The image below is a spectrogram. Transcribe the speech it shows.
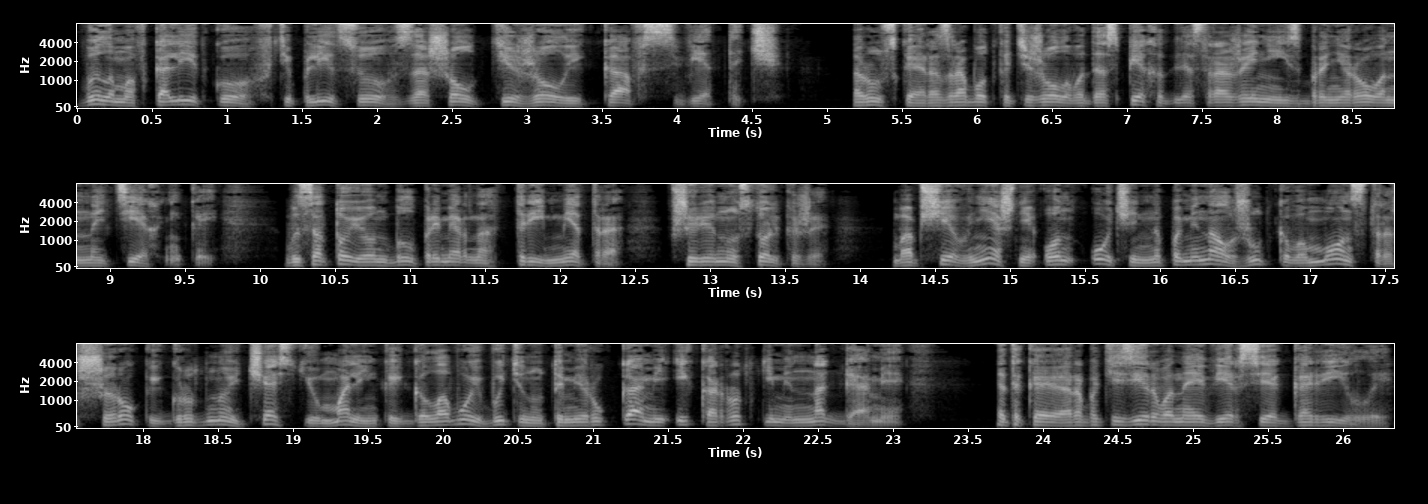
Выломав калитку, в теплицу зашел тяжелый каф-светоч. Русская разработка тяжелого доспеха для сражений с бронированной техникой. Высотой он был примерно 3 метра, в ширину столько же – Вообще, внешне он очень напоминал жуткого монстра с широкой грудной частью, маленькой головой, вытянутыми руками и короткими ногами. Этакая роботизированная версия гориллы.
